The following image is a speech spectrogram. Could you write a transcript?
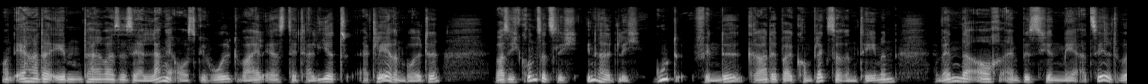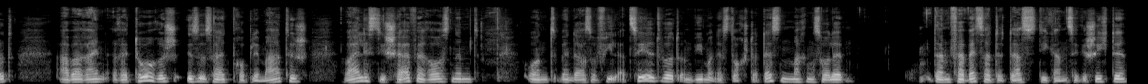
Und er hat da eben teilweise sehr lange ausgeholt, weil er es detailliert erklären wollte, was ich grundsätzlich inhaltlich gut finde, gerade bei komplexeren Themen, wenn da auch ein bisschen mehr erzählt wird, aber rein rhetorisch ist es halt problematisch, weil es die Schärfe rausnimmt. Und wenn da so viel erzählt wird und wie man es doch stattdessen machen solle, dann verwässerte das die ganze Geschichte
